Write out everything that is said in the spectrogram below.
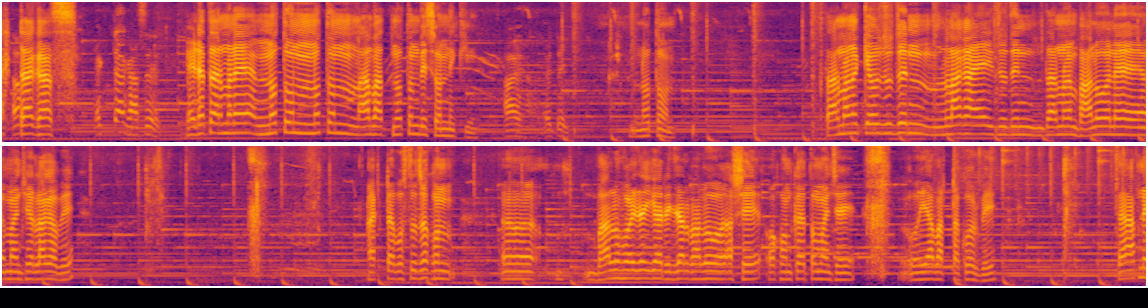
একটা গাছ? একটা গাছের। এটা তার মানে নতুন নতুন আবাদ নতুন বিচন নাকি? হ্যাঁ হ্যাঁ এটাই। নতুন? তার মানে কেউ যদি লাগায়, যদি তার মানে ভালো হলে মানুষে লাগাবে। একটা বস্তু যখন ভালো হয়ে যায় রেজাল্ট ভালো আসে, তখনকার তো মানুষে ওই আবারটা করবে। তা আপনি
